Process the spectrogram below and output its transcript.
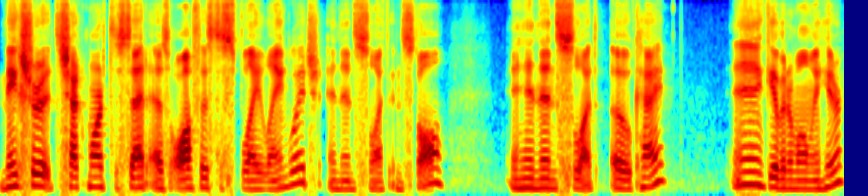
Make sure it's checkmarked to set as Office Display Language, and then select install, and then select OK, and give it a moment here.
